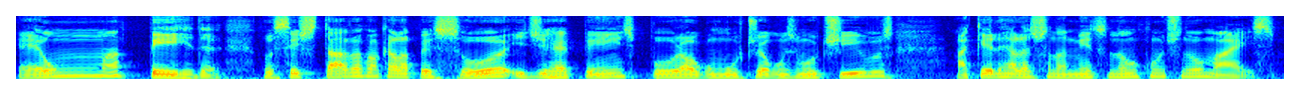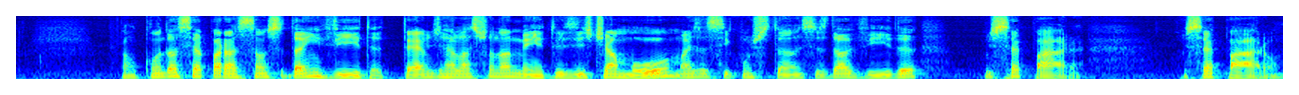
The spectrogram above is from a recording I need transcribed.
é uma perda. Você estava com aquela pessoa e de repente, por algum, de alguns motivos, aquele relacionamento não continuou mais. Então, quando a separação se dá em vida, término de relacionamento, existe amor, mas as circunstâncias da vida os separa, os separam.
